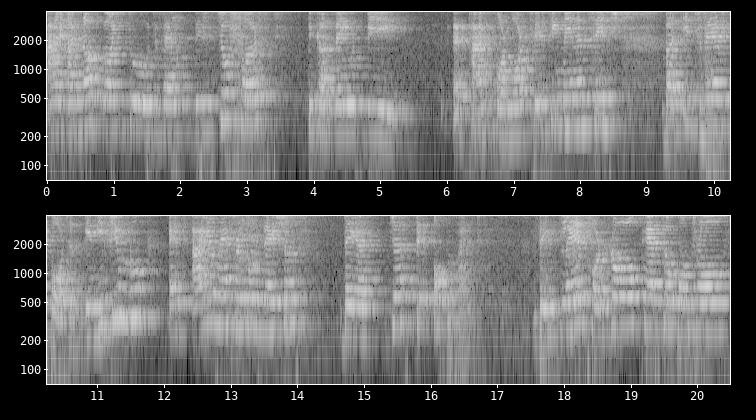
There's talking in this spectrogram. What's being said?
I, am not going to develop these two first because they would be a time for more 15 minutes each, but it's very important. And if you look at IMF recommendations, they are just the opposite. They plan for no capital control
